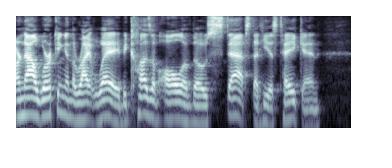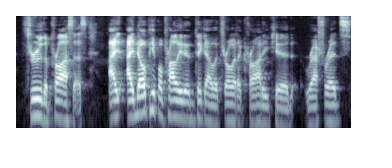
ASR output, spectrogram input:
are now working in the right way because of all of those steps that he has taken through the process. I, I know people probably didn't think I would throw in a Karate Kid reference,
